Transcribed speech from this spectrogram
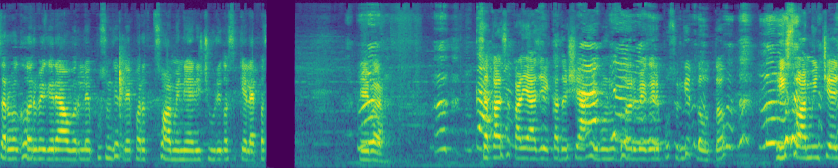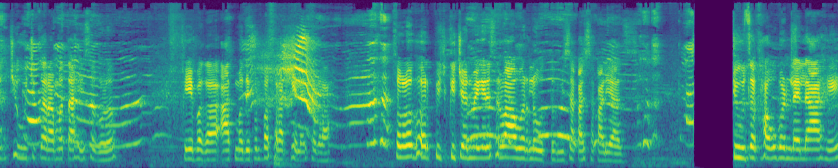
सर्व घर वगैरे आवरले पुसून घेतले परत स्वामीने आणि चिवडी कसं केलाय. हे बघा. सकाळ सकाळी आज एकादशी आहे म्हणून घर वगैरे पुसून घेतलं होतं. ही स्वामींची चिवची करामत आहे सगळं. हे बघा आतमध्ये पण पसरा केलाय सगळा. सगळं घर पिच किचन वगैरे सर्व आवरलं होतं मी सकाळ सकाळी आज. शिवचं खाऊ बनलेलं आहे.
